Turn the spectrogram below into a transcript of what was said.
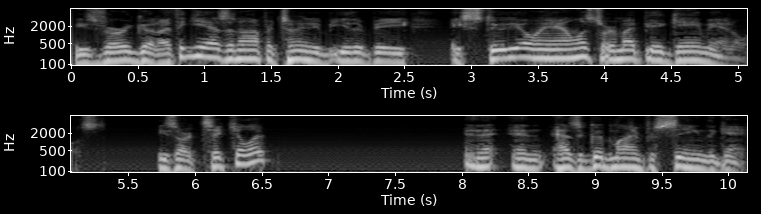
He's very good. I think he has an opportunity to either be a studio analyst or he might be a game analyst. He's articulate and, and has a good mind for seeing the game.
